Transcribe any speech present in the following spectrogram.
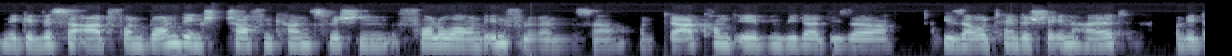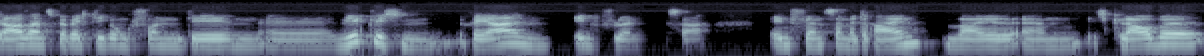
eine gewisse Art von Bonding schaffen kann zwischen Follower und Influencer. Und da kommt eben wieder dieser, dieser authentische Inhalt und die Daseinsberechtigung von den äh, wirklichen, realen Influencer, Influencer mit rein, weil ähm, ich glaube,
